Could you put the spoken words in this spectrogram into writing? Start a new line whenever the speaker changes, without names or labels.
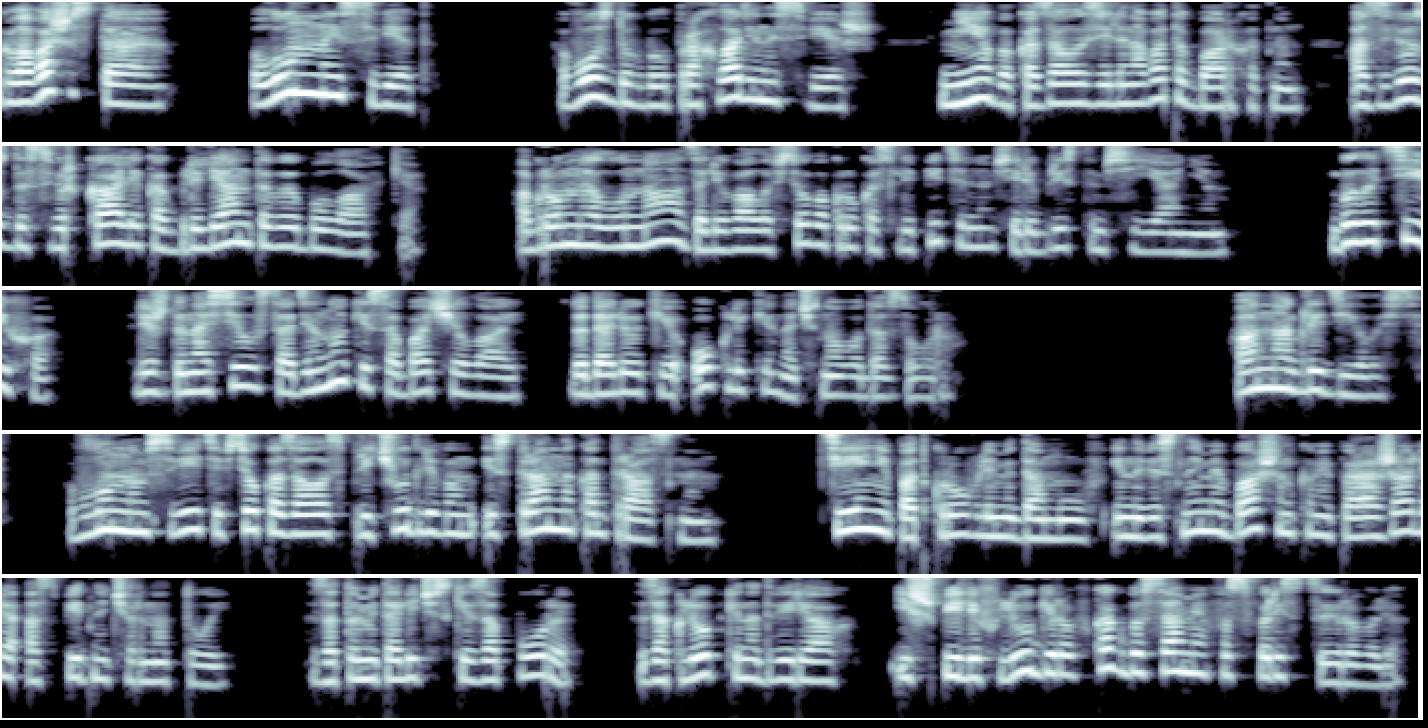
Глава шестая. Лунный свет. Воздух был прохладен и свеж. Небо казалось зеленовато-бархатным, а звезды сверкали, как бриллиантовые булавки. Огромная луна заливала все вокруг ослепительным серебристым сиянием. Было тихо, лишь доносился одинокий собачий лай да далекие оклики ночного дозора. Анна огляделась. В лунном свете все казалось причудливым и странно контрастным. Тени под кровлями домов и навесными башенками поражали аспидной чернотой. Зато металлические запоры, заклепки на дверях и шпили флюгеров как бы сами фосфорисцировали.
